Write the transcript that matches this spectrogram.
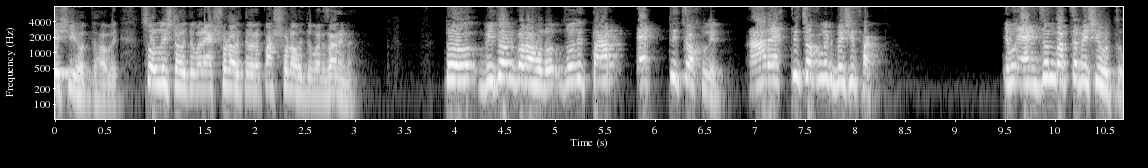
বেশি হতে হবে। চল্লিশটা হতে পারে, একশোটা হতে পারে, পাঁচশোটা হতে পারে, জানি না। তো বিতরণ করা হলো, যদি তার একটি চকলেট আর একটি চকলেট বেশি থাকতো। এবং একজন বাচ্চা বেশি হতো।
